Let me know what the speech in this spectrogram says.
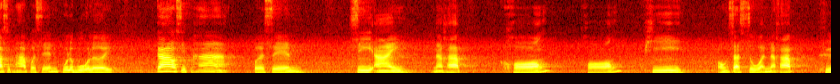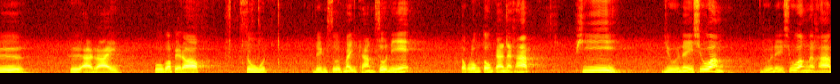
95%ครูระบุเลย 95% CI นะครับ ของของ P ของสัดส่วนนะครับ คือ คืออะไร ครูก็ไปลอกสูตร ดึงสูตรมาอีกครั้งสูตรนี้ ตกลงตรงกันนะครับ P อยู่ในช่วงอยู่ในช่วงนะครับ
